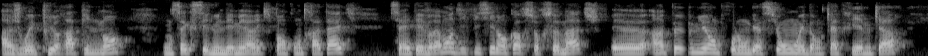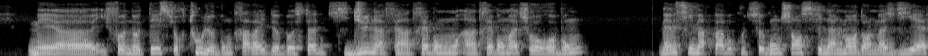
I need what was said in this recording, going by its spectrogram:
à jouer plus rapidement. On sait que c'est l'une des meilleures équipes en contre-attaque. Ça a été vraiment difficile encore sur ce match, euh, un peu mieux en prolongation et dans le quatrième quart. Mais euh, il faut noter surtout le bon travail de Boston qui, d'une, a fait un très bon, match au rebond. Même s'ils marquent pas beaucoup de secondes chances finalement dans le match d'hier,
